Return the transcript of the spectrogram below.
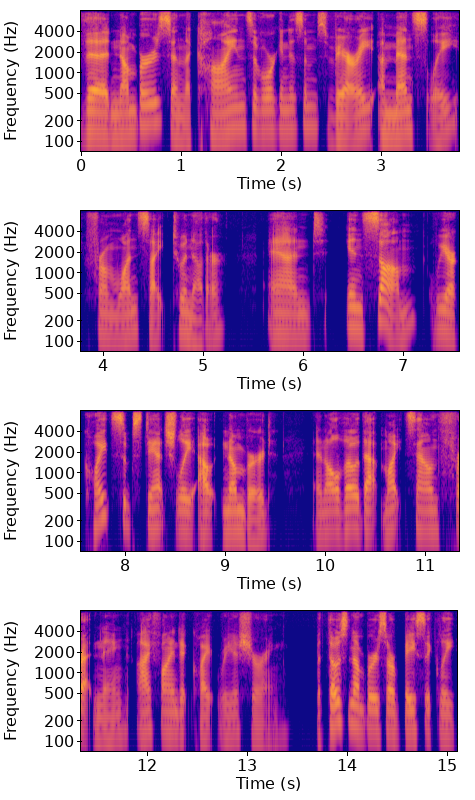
The numbers and the kinds of organisms vary immensely from one site to another. And in sum, we are quite substantially outnumbered. And although that might sound threatening, I find it quite reassuring. But those numbers are basically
